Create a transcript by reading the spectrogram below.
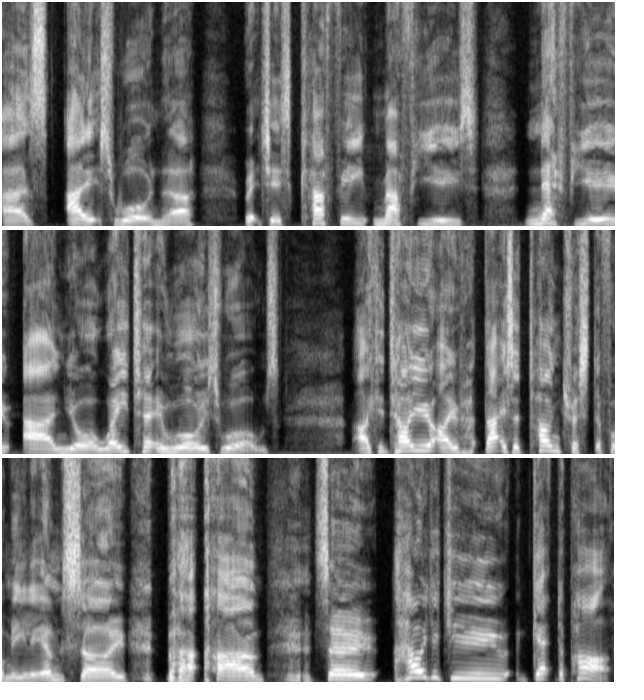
as Alex Warner, which is Cathy Matthews' nephew, and you're waiter in Roy's Rolls. I can tell you, I've that is a tongue twister for me, Liam. So, but um, so how did you get the part?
